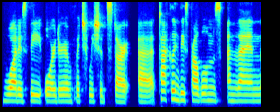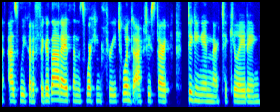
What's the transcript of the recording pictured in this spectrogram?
what is the order in which we should start uh, tackling these problems. And then as we kind of figure that out, then it's working through each one to actually start digging in and articulating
